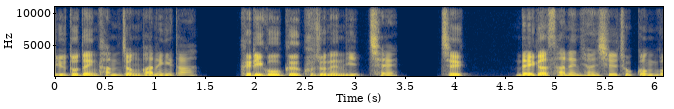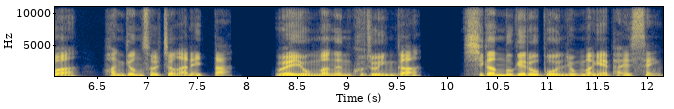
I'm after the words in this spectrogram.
유도된 감정 반응이다. 그리고 그 구조는 입체, 즉, 내가 사는 현실 조건과 환경 설정 안에 있다. 왜 욕망은 구조인가? 시간 무게로 본 욕망의 발생.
